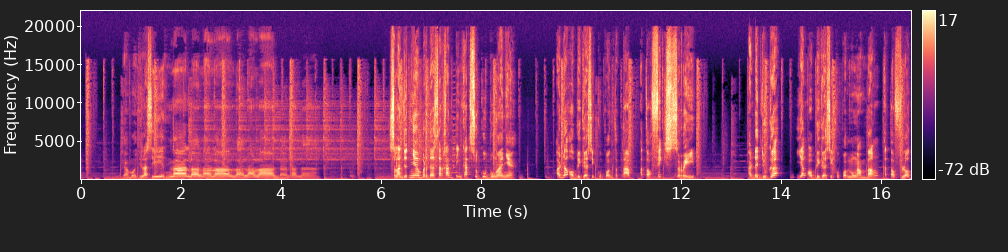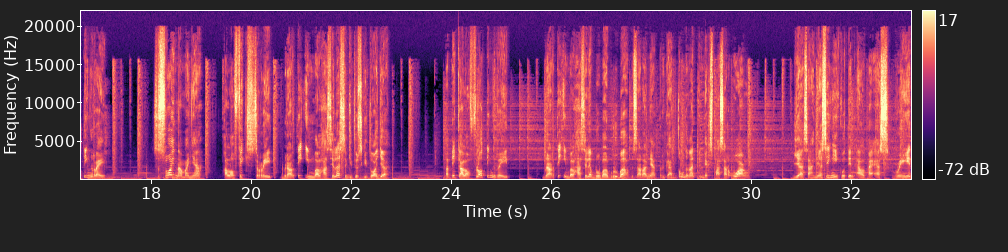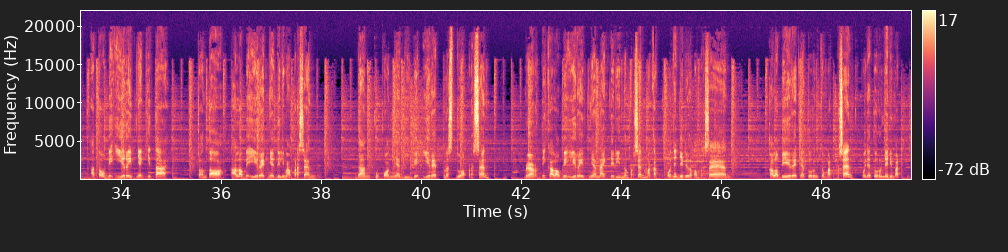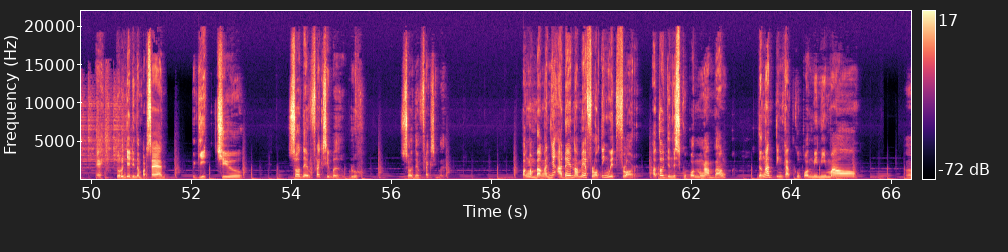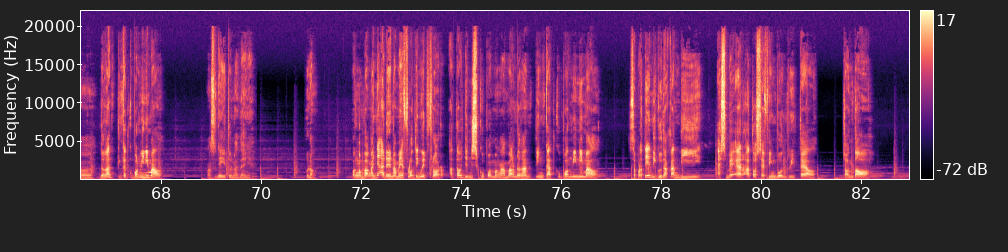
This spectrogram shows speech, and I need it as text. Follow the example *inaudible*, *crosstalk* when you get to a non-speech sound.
Gak mau jelasin. La la la la la la la la la la. Selanjutnya berdasarkan tingkat suku bunganya. Ada obligasi kupon tetap atau fixed rate. Ada juga yang obligasi kupon mengambang atau floating rate. Sesuai namanya, kalau fixed rate berarti imbal hasilnya segitu-segitu aja. Tapi kalau floating rate berarti imbal hasilnya berubah-berubah besarannya tergantung dengan indeks pasar uang. Biasanya sih ngikutin LPS rate atau BI rate-nya kita. Contoh, kalau BI rate-nya di 5% dan kuponnya di BI rate plus 2%, berarti kalau BI rate-nya naik jadi 6%, maka kuponnya jadi 8%. Kalau BI rate-nya turun ke 4%, kuponnya turun jadi 4 eh, turun jadi 6%. Begitu. So damn flexible, bro so damn flexible. Pengembangannya ada yang namanya floating with floor atau jenis kupon mengambang dengan tingkat kupon minimal uh, dengan tingkat kupon minimal. Maksudnya itu nadanya. Ulang. Pengembangannya ada yang namanya floating with floor atau jenis kupon mengambang dengan tingkat kupon minimal. Seperti yang digunakan di SBR atau saving bond retail. Contoh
